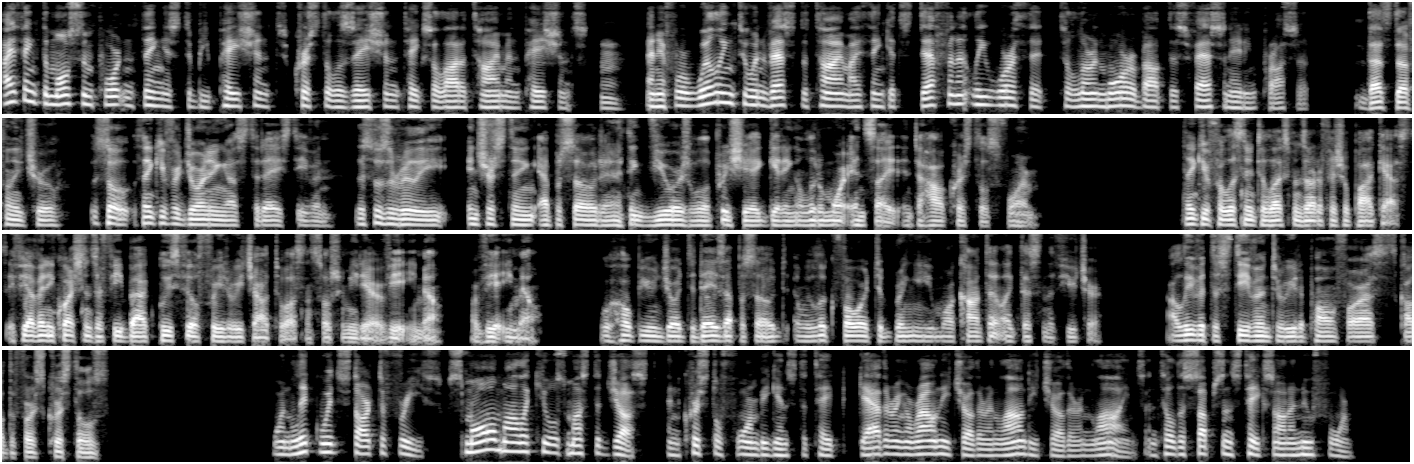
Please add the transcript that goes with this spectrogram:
I think the most important thing is to be patient. Crystallization takes a lot of time and patience. Hmm. And if we're willing to invest the time, I think it's definitely worth it to learn more about this fascinating process. That's definitely true. So, thank you for joining us today, Stephen. This was a really interesting episode, and I think viewers will appreciate getting a little more insight into how crystals form. Thank you for listening to Lexman's Artificial Podcast. If you have any questions or feedback, please feel free to reach out to us on social media or via email or via email. We hope you enjoyed today's episode and we look forward to bringing you more content like this in the future. I'll leave it to Stephen to read a poem for us. It's called The First Crystals. When liquids start to freeze, small molecules must adjust and crystal form begins to take, gathering around each other and round each other in lines until the substance takes on a new form.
